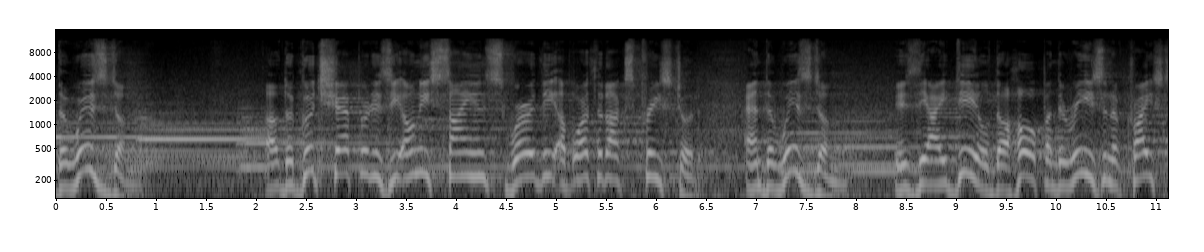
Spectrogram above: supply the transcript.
The wisdom of the Good Shepherd is the only science worthy of Orthodox priesthood, and the wisdom is the ideal, the hope, and the reason of Christ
